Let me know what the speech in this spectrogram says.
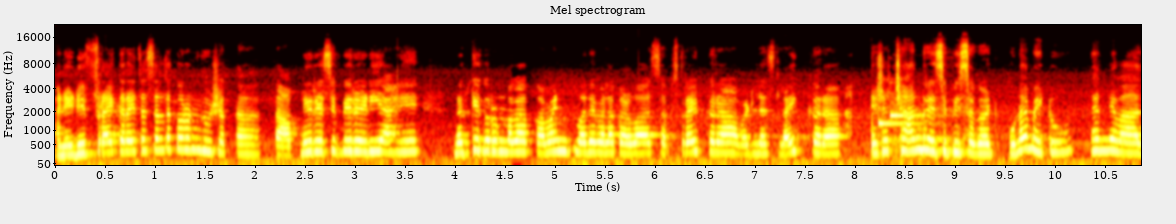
आणि डीप फ्राय करायचं असेल तर करून घेऊ शकता. तर आपली रेसिपी रेडी आहे. नक्की करून बघा कमेंटमध्ये मला कळवा सबस्क्राईब करा आवडल्यास लाईक करा. अशा छान रेसिपी सगळं पुन्हा भेटू. धन्यवाद.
